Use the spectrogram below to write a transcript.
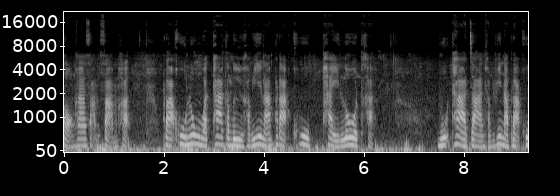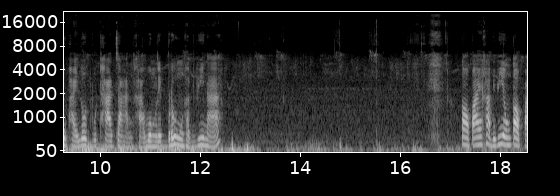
สองห้าสามสามค่ะ พระครูรุ่งวัดท่ากระบือค่ะพี่นะพระครูไพโรธค่ะบุทาจารย์ค่ะพี่พี่นะพระครูไพโรธบุทาจารย์ค่ะ วงเล็บรุ่งค่ะพี่พี่นะ ต่อไปค่ะพี่พี่องค์ต่อไป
